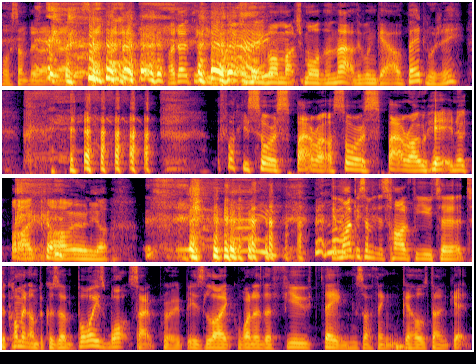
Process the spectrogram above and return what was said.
or something like that. So I, don't, I, don't, think he'd want to move on much more than that. They wouldn't get out of bed, would he? I fucking saw a sparrow. I saw a sparrow hitting a by a car earlier. it might be something that's hard for you to, to comment on because a boys' WhatsApp group is like one of the few things I think girls don't get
